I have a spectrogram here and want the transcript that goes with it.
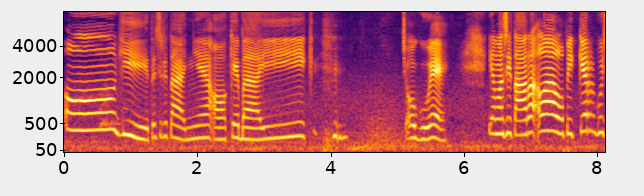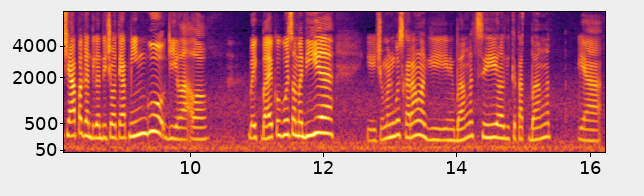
Oh gitu ceritanya. Oke baik. Cowok gue. Ya masih Tara lah. Lo pikir gue siapa? Ganti-ganti cowok tiap minggu. Gila lo. Baik-baik kok gue sama dia. Ya cuman gue sekarang lagi ini banget sih. Lagi ketat banget. Ya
